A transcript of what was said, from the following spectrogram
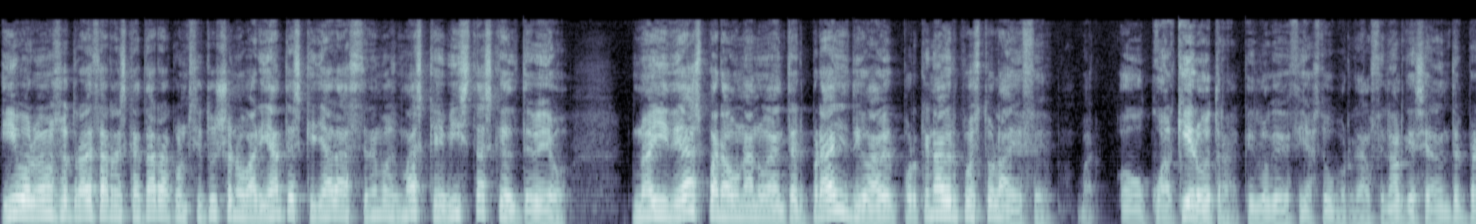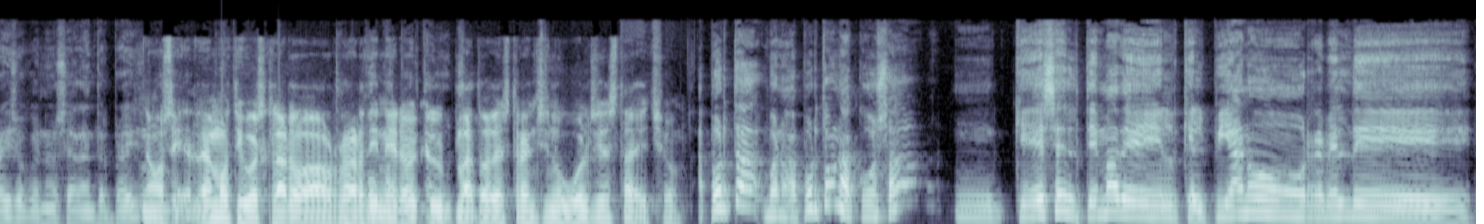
Y volvemos otra vez a rescatar a Constitution o variantes que ya las tenemos más que vistas que el TVO no hay ideas para una nueva Enterprise. Digo, a ver, ¿por qué no haber puesto la F? o cualquier otra, que es lo que decías tú, porque al final que sea la Enterprise o que no sea la Enterprise. No, sí, el motivo es claro, ahorrar dinero y que el plato de Strange New Worlds ya está hecho. Aporta, bueno, aporta una cosa mm, que es el tema del que el piano rebelde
